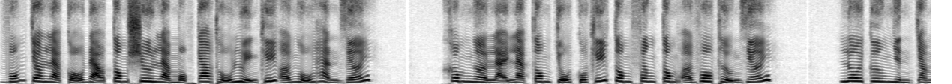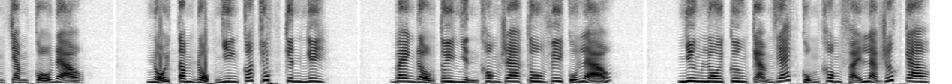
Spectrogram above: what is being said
Vốn cho là cổ đạo Tôn Sư là một cao thủ luyện khí ở ngũ hành giới. Không ngờ lại là tôn chủ của khí tôn phân tôn ở vô thượng giới. Lôi cương nhìn chầm chầm cổ đạo. Nội tâm đột nhiên có chút kinh nghi. Ban đầu tuy nhìn không ra tu vi của lão. Nhưng lôi cương cảm giác cũng không phải là rất cao.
